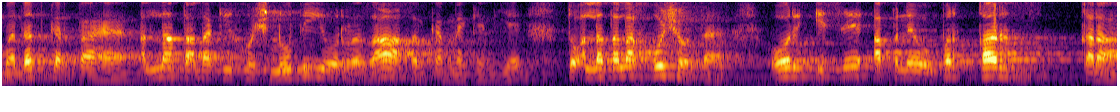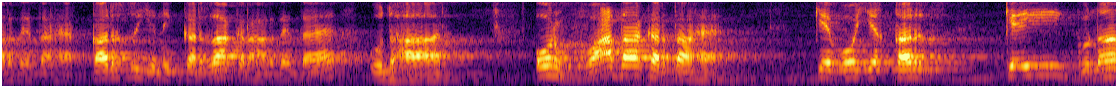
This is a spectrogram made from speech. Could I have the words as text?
मदद करता है अल्लाह ताला की खुशनुदी और रज़ा हासिल करने के लिए तो अल्लाह ताला खुश होता है और इसे अपने ऊपर कर्ज़ करार देता है। कर्ज़, यानी कर्ज़ा करार देता है, उधार। और वादा करता है कि वो ये कर्ज़ कई गुना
